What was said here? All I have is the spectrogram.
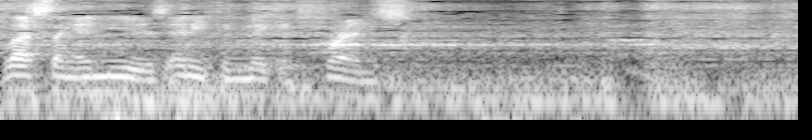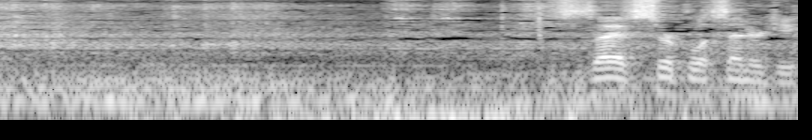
Last thing I need is anything making friends. This is I have surplus energy.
